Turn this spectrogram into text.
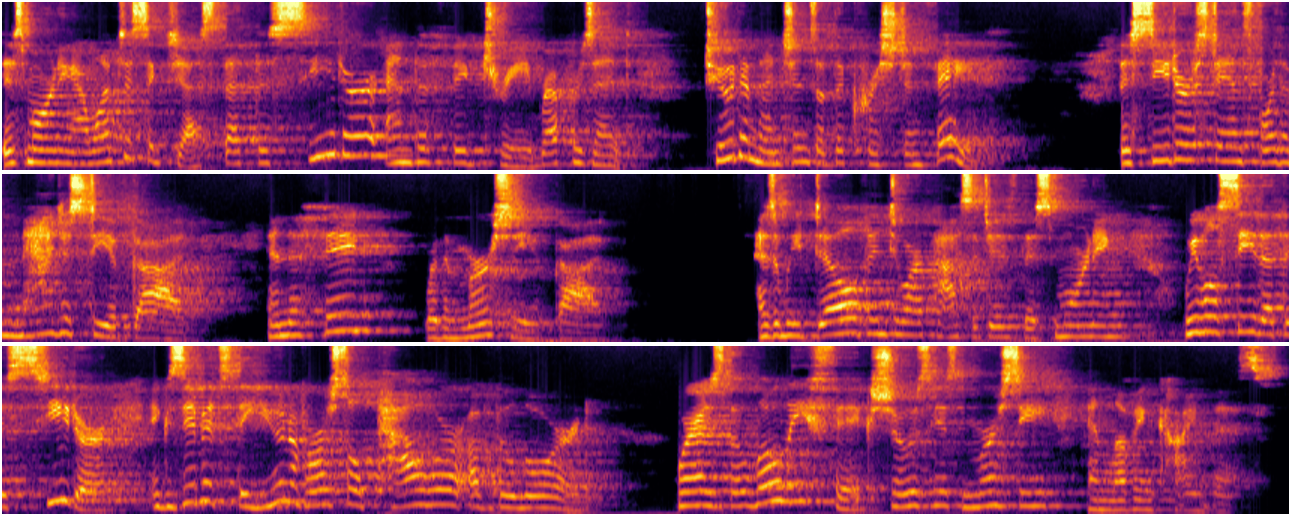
This morning, I want to suggest that the cedar and the fig tree represent two dimensions of the Christian faith. The cedar stands for the majesty of God, and the fig for the mercy of God. As we delve into our passages this morning, we will see that the cedar exhibits the universal power of the Lord, whereas the lowly fig shows his mercy and loving kindness.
